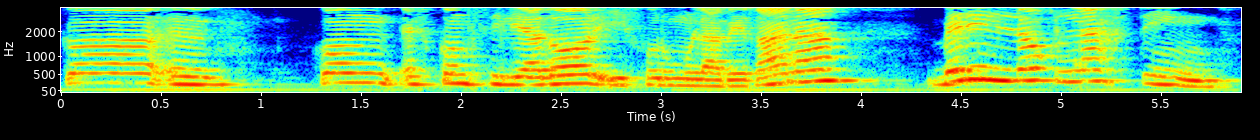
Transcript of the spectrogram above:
con, eh, es conciliador y fórmula vegana, very long lasting,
